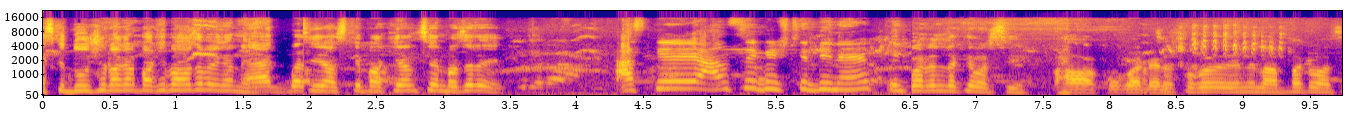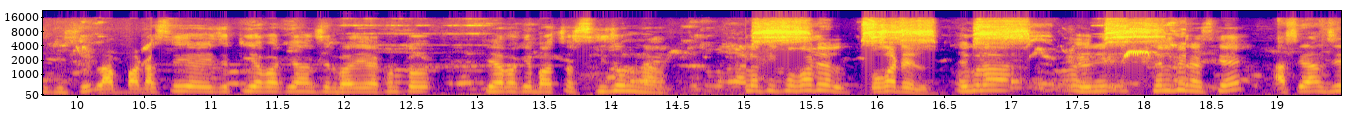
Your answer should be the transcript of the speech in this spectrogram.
আজকে দুইশো টাকার পাখি পাওয়া যাবে এখানে? একবার আজকে পাখি আনছেন বাজারে? আজকে আনছি বৃষ্টির দিনে। কোকাটেল দেখতে পারছি হ্যাঁ কোকাটেল আচ্ছা, কোকাটেল লাভবাটও আছে কিছু। লাভবাট আছে। এই যে টিয়া পাখি আনছেন ভাই এখন তো টিয়া পাখি বাচ্চা সিজন না। এগুলো কি কোকাটেল কোকাটেল এগুলা সেলফি আজকে? আজকে আনছি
